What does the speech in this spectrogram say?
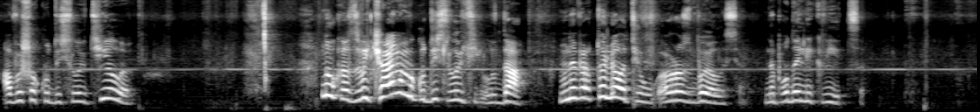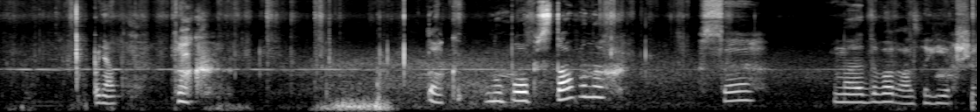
А ви що, кудись летіли? Ну-ка, звичайно, ми кудись летіли, да. Ми на вертольоті розбилися, неподалік відси. Понятно. Так. Так, ну по обставинах все на два рази гірше.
